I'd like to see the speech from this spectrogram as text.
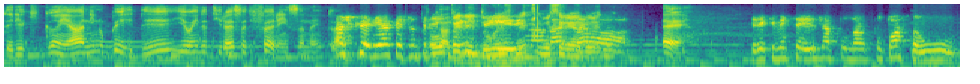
teria que ganhar, Nino perder e eu ainda tirar essa diferença, né? Então, Acho que seria a questão de Ou perder dois, né? na- você na- ganhar na- é, Teria que vencer ele na, na pontuação,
